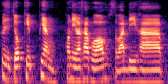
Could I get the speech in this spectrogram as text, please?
คือจะจบคลิปเพียงเท่านี้แล้วครับผม สวัสดีครับ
